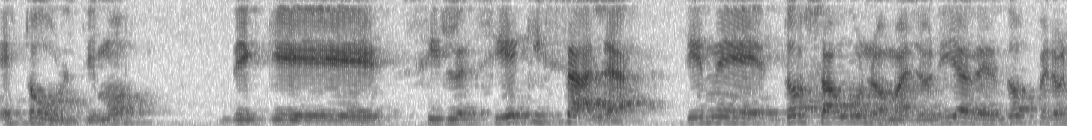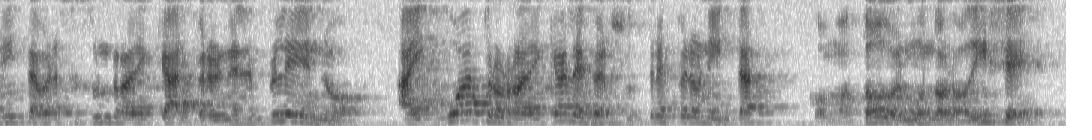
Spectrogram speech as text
esto último, de que si, si X sala tiene 2 a 1, mayoría de dos peronistas versus un radical, pero en el Pleno hay cuatro radicales versus tres peronistas, como todo el mundo lo dice,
